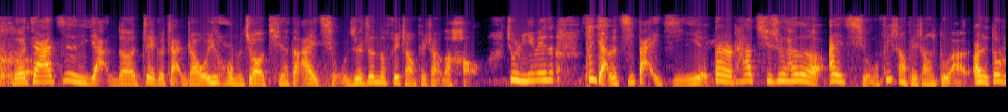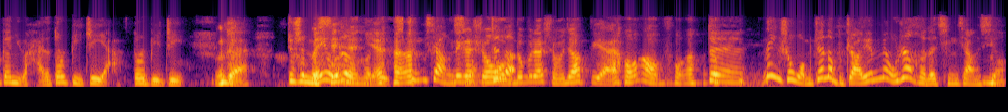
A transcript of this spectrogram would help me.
何家劲演的这个展昭，一会儿我们就要提他的爱情，我觉得真的非常非常的好，就是因为他他演了几百集，但是他其实他的爱情非常非常短，而且都是跟女孩子，都是 BG 啊，都是 BG，对，就是没有任何的倾向性，那个时候真的我们都不知道什么叫 BL 好不？对，那个时候我们真的不知道，因为没有任何的倾向性，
